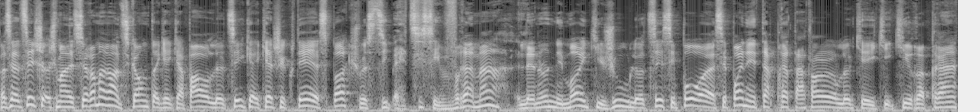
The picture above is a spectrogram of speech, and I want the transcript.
Parce que je, m'en suis vraiment rendu compte à quelque part. Quand, quand j'écoutais Spock, je me suis dit, ben, c'est vraiment Leonard Nimoy qui joue. C'est pas, euh, pas un interprétateur qui, qui reprend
